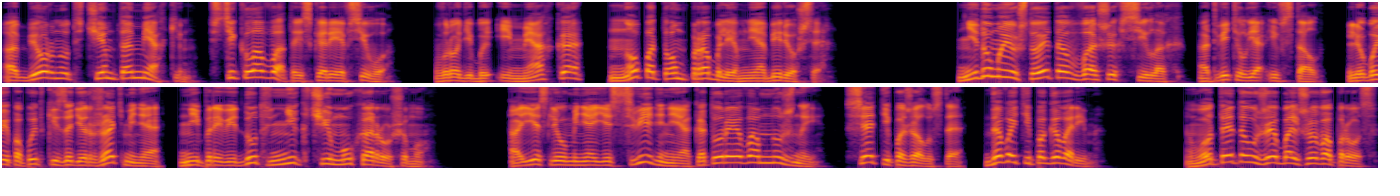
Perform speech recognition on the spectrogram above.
обернут чем-то мягким, стекловатой, скорее всего. Вроде бы и мягко, но потом проблем не оберешься. «Не думаю, что это в ваших силах», — ответил я и встал. «Любые попытки задержать меня не приведут ни к чему хорошему. А если у меня есть сведения, которые вам нужны, сядьте, пожалуйста, давайте поговорим». «Вот это уже большой вопрос.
